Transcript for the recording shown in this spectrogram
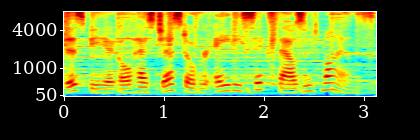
This vehicle has just over 86,000 miles.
